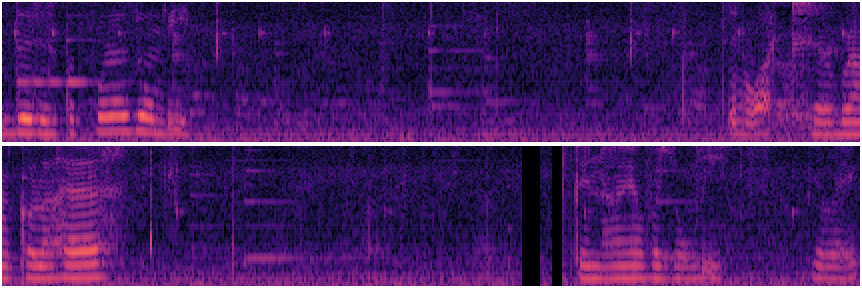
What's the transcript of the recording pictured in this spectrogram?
This is good for a zombie. Then what? Uh, brown color hair. Okay, now I have a zombie. Be like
